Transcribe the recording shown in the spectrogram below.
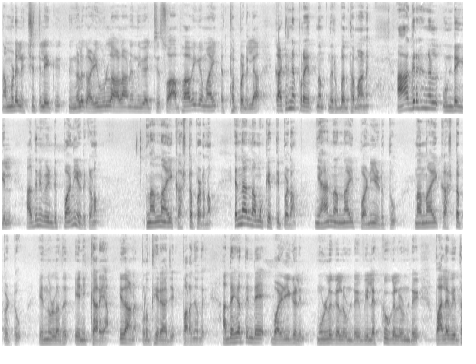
നമ്മുടെ ലക്ഷ്യത്തിലേക്ക് നിങ്ങൾ കഴിവുള്ള ആളാണെന്ന് വിചാരിച്ച് സ്വാഭാവികമായി എത്തപ്പെടില്ല. കഠിന പ്രയത്നം നിർബന്ധമാണ്. ആഗ്രഹങ്ങൾ ഉണ്ടെങ്കിൽ അതിനുവേണ്ടി പണിയെടുക്കണം. നന്നായി കഷ്ടപ്പെടണം. എന്നാൽ നമുക്ക് എത്തിപ്പെടാം ഞാൻ നന്നായി പണിയെടുത്തു. നന്നായി കഷ്ടപ്പെട്ടു. എന്നുള്ളത് എനിക്കറിയാം. ഇതാണ് പൃഥ്വിരാജ് പറഞ്ഞത്. അദ്ദേഹത്തിന്റെ വഴികളിൽ മുള്ളുകളുണ്ട് വിലക്കുകളുണ്ട് പലവിധ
